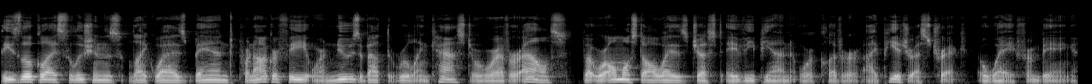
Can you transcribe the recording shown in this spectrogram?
These localized solutions likewise banned pornography or news about the ruling caste or wherever else, but were almost always just a VPN or clever IP address trick away from being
